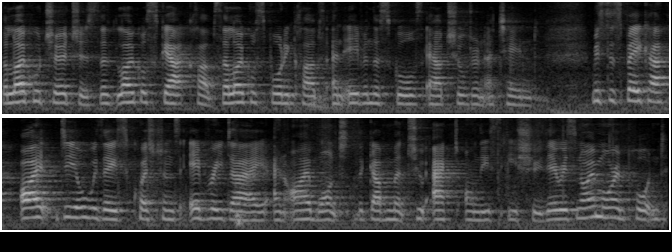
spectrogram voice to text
the local churches, the local scout clubs, the local sporting clubs, and even the schools our children attend. Mr Speaker, I deal with these questions every day and I want the government to act on this issue. There is no more important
